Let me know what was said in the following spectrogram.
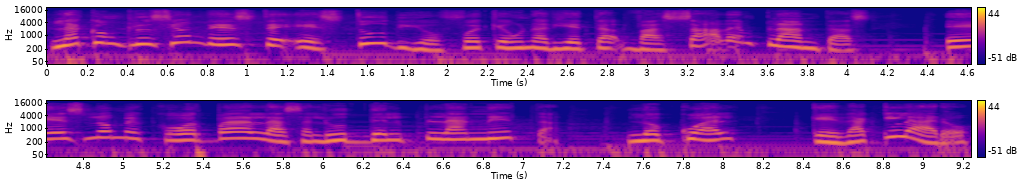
La conclusión de este estudio fue que una dieta basada en plantas es lo mejor para la salud del planeta, lo cual queda claro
